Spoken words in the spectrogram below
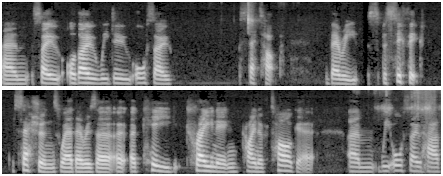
Mm. Um, so, although we do also set up very specific sessions where there is a, a, a key training kind of target, um, we also have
